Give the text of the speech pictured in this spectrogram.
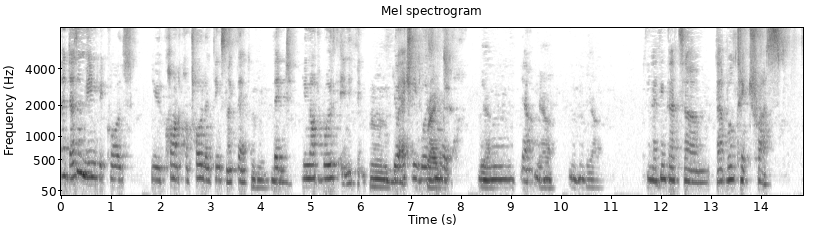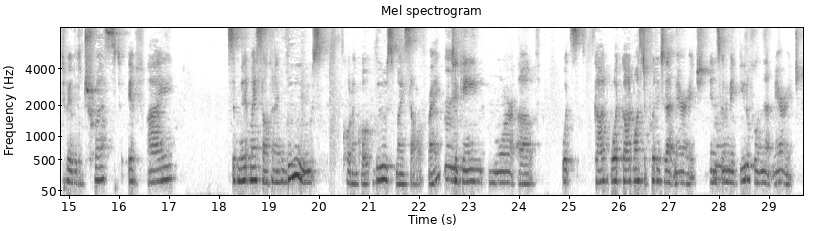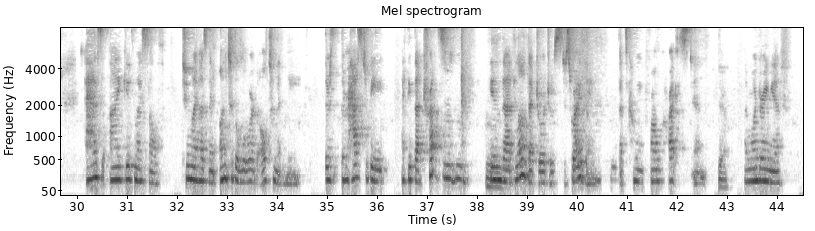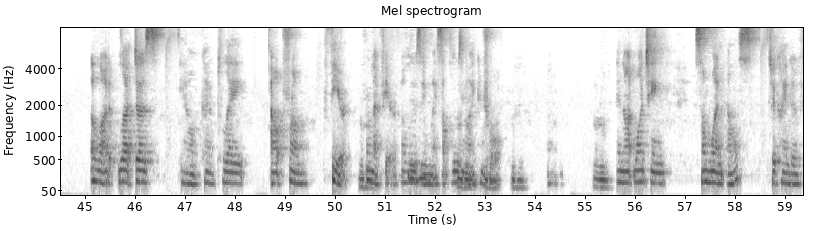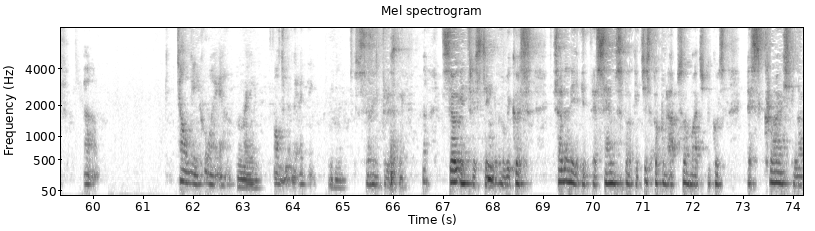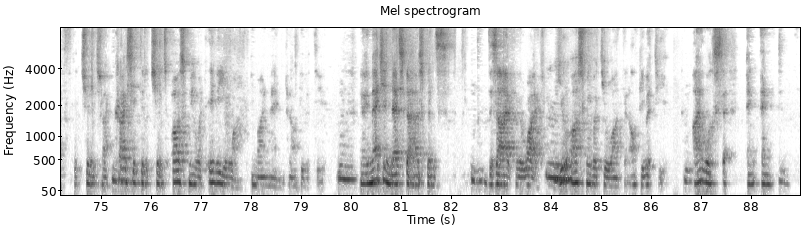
that doesn't mean because you can't control and things like that that you're not worth anything. mm. You're actually worth Right. more. Yeah. Mm, Yeah. Yeah, mhm. yeah. And I think that's um, that will take trust to be able to trust if I submit myself and I lose, quote unquote, lose myself, right, to Mm. gain more of what's God, what God wants to put into that marriage, and it's going to make beautiful in that marriage. As I give myself to my husband unto the Lord, ultimately, there's there has to be, I think, that trust Mhm. Mm. in that love that George was describing that's coming from Christ. And Yeah. I'm wondering if a lot, lot does, you know, kind of play out from fear, Mhm, from that fear of losing myself, losing Mhm, my control, mhm, um, mhm. and not wanting someone else to kind of um, tell me who I am, right? Ultimately, I think. Mhm. So interesting. So interesting because suddenly, it, as Sam spoke, it just opened up so much because as Christ loved the church, like Christ said to the church, ask me whatever you want in my name and I'll give it to you. Now imagine that's the husband's Mhm. desire for the wife. Mhm. You ask me what you want and I'll give it to you. I will say, and, and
